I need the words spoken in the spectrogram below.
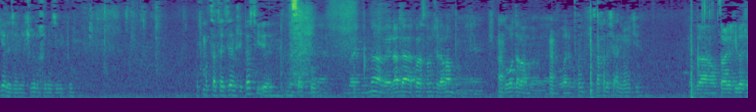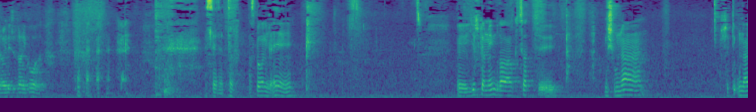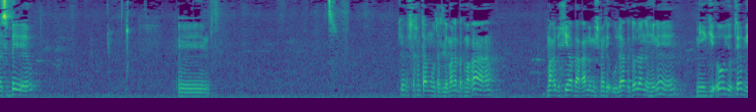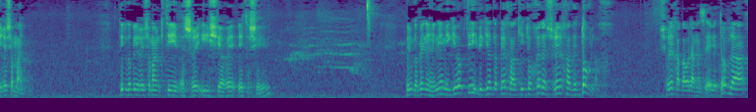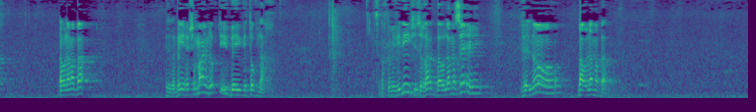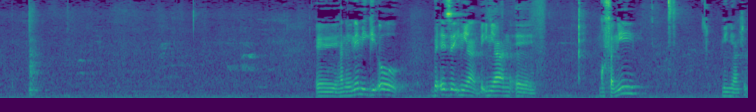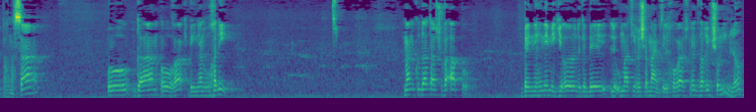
נגיע לזה, אני אקריא לכם את זה מפה. איפה מצאת את זה? אני חיפשתי נסעת פה. באמונה, ואלעד כל הספרים של הרמב"ם, אה. מקורות הרמב"ם, אה, מורה נבוכים. הצעה חדשה, אני לא מכיר. כן, זו ההוצאה היחידה שראיתי שאפשר לקרוא אותה. בסדר, טוב. אז בואו נראה. אה, יש כאן מימרה קצת אה, משונה, שטעונה הסבר. אה, כן, יש לכם את העמוד. אז למעלה בגמרא, אמר רבי חייא בארמי משמי דאולה, גדול הנהנה מיגיעו יותר מירא שמיים. כתיב לגבי ירא שמיים כתיב אשרי איש ירא את השם ולגבי נהנה מגיעו כתיב הגיע כפיך כי תאכל אשריך וטוב לך אשריך בעולם הזה וטוב לך לעולם הבא. ולגבי ירא שמיים לא כתיב בי וטוב לך. אז אנחנו מבינים שזה רק בעולם הזה ולא בעולם הבא. אה, הנהנה מגיעו באיזה עניין? בעניין אה, גופני, בעניין של פרנסה, או גם, או רק בעניין רוחני. מה נקודת ההשוואה פה בין נהנה מגיעו לגבי לעומת ירא שמיים? זה לכאורה שני דברים שונים, לא?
